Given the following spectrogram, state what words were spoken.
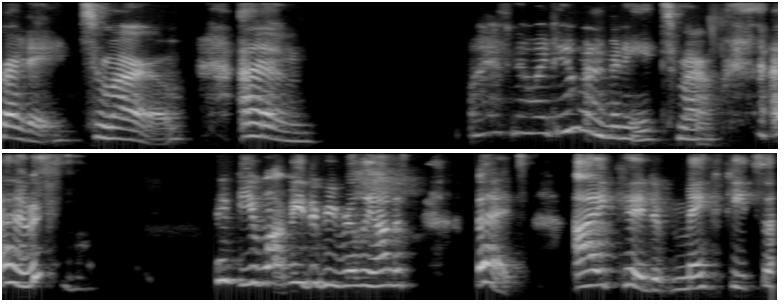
Friday, tomorrow. Um, I have no idea what I'm going to eat tomorrow. Um, if you want me to be really honest, But I could make pizza.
